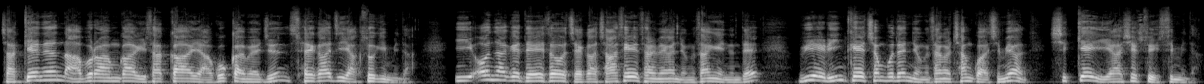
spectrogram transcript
작게는 아브라함과 이삭과 야곱과 맺은 세 가지 약속입니다. 이 언약에 대해서 제가 자세히 설명한 영상이 있는데 위에 링크에 첨부된 영상을 참고하시면 쉽게 이해하실 수 있습니다.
